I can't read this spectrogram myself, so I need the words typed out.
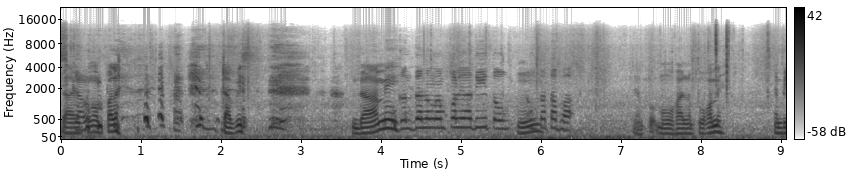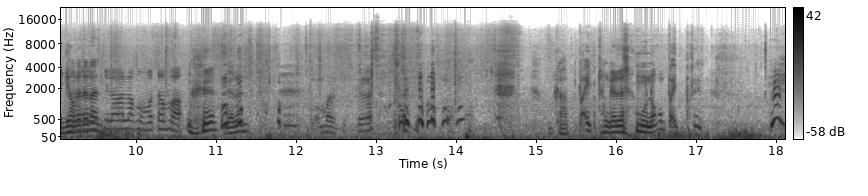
Dami pong ang pala. Tapis. Ang dami. Ang ganda ng ampalaya dito. Ang Hmm. tataba. Yan po, manguha lang po kami. Ang video ka Parang tatad. yung kilala ko, mataba. Ganun. Markit ka kasi. Kapait. Hanggang lang muna kung pait pa rin. Hmm.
